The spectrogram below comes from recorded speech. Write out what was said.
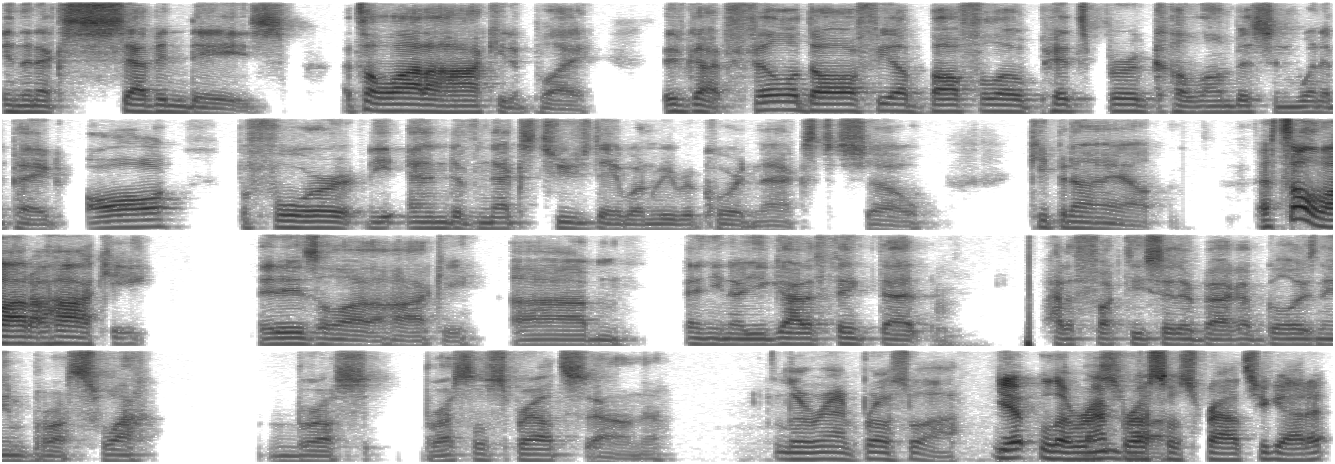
in the next seven days. That's a lot of hockey to play. They've got Philadelphia, Buffalo, Pittsburgh, Columbus, and Winnipeg all before the end of next Tuesday when we record next. So keep an eye out. That's a lot of hockey. It is a lot of hockey. Um, and you know, you got to think that how the fuck do you say their backup goalie's name? Brossoit, Brus, Brussels sprouts. I don't know. Laurent Brossoit. Yep, Laurent Brossoit. Brussels sprouts. You got it.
